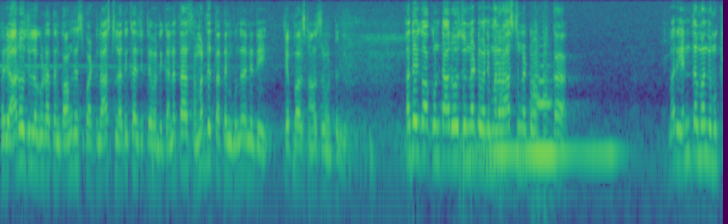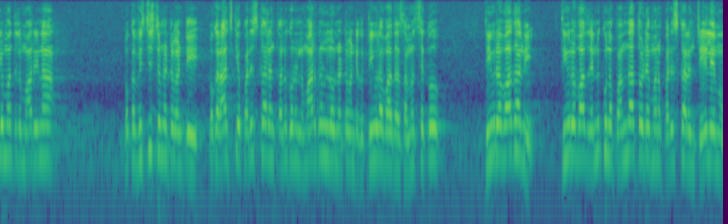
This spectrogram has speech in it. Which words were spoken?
మరి ఆ రోజుల్లో కూడా అతను కాంగ్రెస్ పార్టీ రాష్ట్రంలో అధికారించేటువంటి ఘనత సమర్థత అతనికి ఉందనేది చెప్పాల్సిన అవసరం ఉంటుంది. అదే కాకుండా ఆ రోజు ఉన్నటువంటి మన రాష్ట్రం ఉన్నటువంటి ఒక మరి ఎంతమంది ముఖ్యమంత్రులు మారినా ఒక విశిష్టమైనటువంటి ఒక రాజకీయ పరిష్కారం కనుగొన మార్గంలో ఉన్నటువంటి ఒక తీవ్రవాద సమస్యకు తీవ్రవాదాన్ని తీవ్రవాదులు ఎన్నుకున్న పందాతోటే మనం పరిష్కారం చేయలేము.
